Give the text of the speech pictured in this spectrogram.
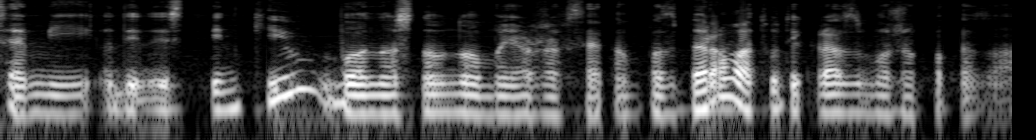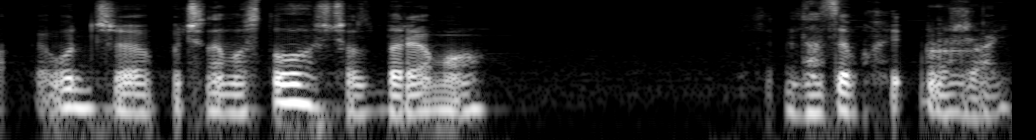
Це мій один із твінків, бо на основному я вже все там позбирав, а тут якраз зможу показати. Отже, почнемо з того, що зберемо. Називаю врожай.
